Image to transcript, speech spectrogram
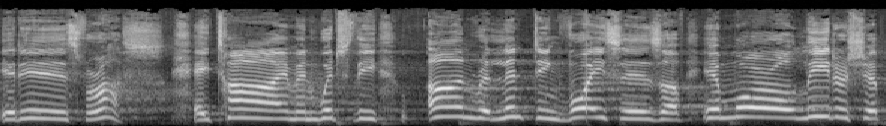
it is for us a time in which the unrelenting voices of immoral leadership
